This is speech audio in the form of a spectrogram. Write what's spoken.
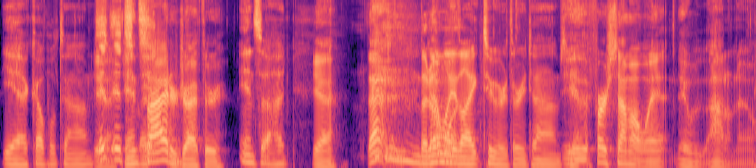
Yeah, a couple times. Yeah. it's- Inside or drive through? Inside. Yeah. That But that only one- like two or three times. yeah, Yeah. the first time I went, it was I don't know.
